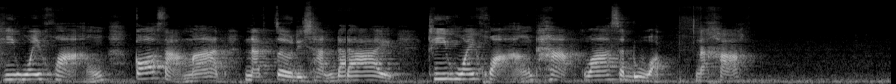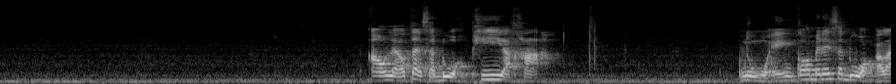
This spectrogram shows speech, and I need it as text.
ที่ห้วยขวาง ก็สามารถนัดเจอดิฉันได้ที่ห้วยขวางหากว่าสะดวกนะคะ เอาแล้วแต่สะดวกพี่อะค่ะ หนูเองก็ไม่ได้สะดวกอะไร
